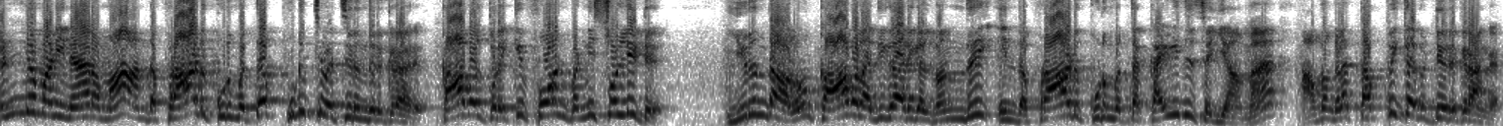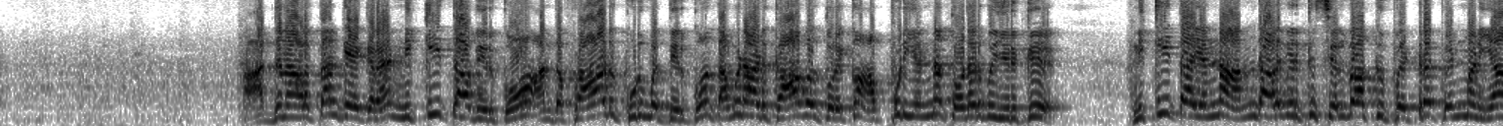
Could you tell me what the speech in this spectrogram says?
ரெண்டு மணி நேரமா அந்த பிராடு குடும்பத்தை புடிச்சு வச்சிருந்திருக்கிறாரு. காவல்துறைக்கு போன் பண்ணி சொல்லிட்டு. இருந்தாலும் காவல் அதிகாரிகள் வந்து இந்த பிராடு குடும்பத்தை கைது செய்யாம அவங்கள தப்பிக்க விட்டு இருக்கிறாங்க அதனால தான் கேட்கிறேன் நிக்கிதாவிற்கும் அந்த ஃப்ராடு குடும்பத்திற்கும் தமிழ்நாடு காவல்துறைக்கும் அப்படி என்ன தொடர்பு இருக்கு? நிக்கிதா என்ன அந்த அளவிற்கு செல்வாக்கு பெற்ற பெண்மணியா?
